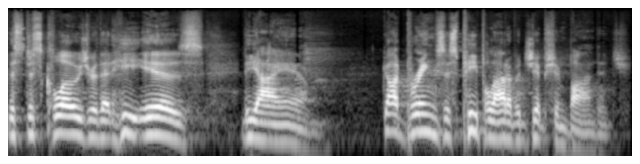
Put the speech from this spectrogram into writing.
This disclosure that he is the I am. God brings his people out of Egyptian bondage.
